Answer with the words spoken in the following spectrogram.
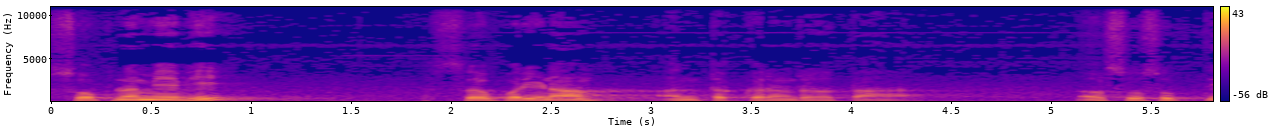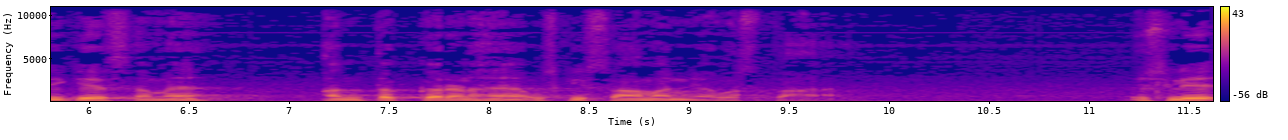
स्वप्न में भी सपरिणाम अंतकरण रहता है। और सुसुप्ति के समय अंतकरण है, उसकी सामान्य अवस्था है। इसलिए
